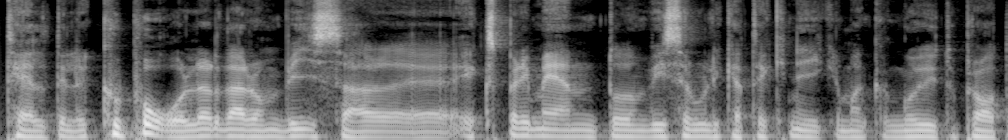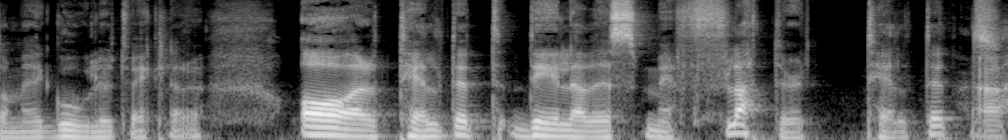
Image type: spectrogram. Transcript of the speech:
tält eller kupoler där de visar eh, experiment och de visar olika tekniker man kan gå ut och prata med Google-utvecklare. AR-tältet delades med Flutter-tältet. Ja.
